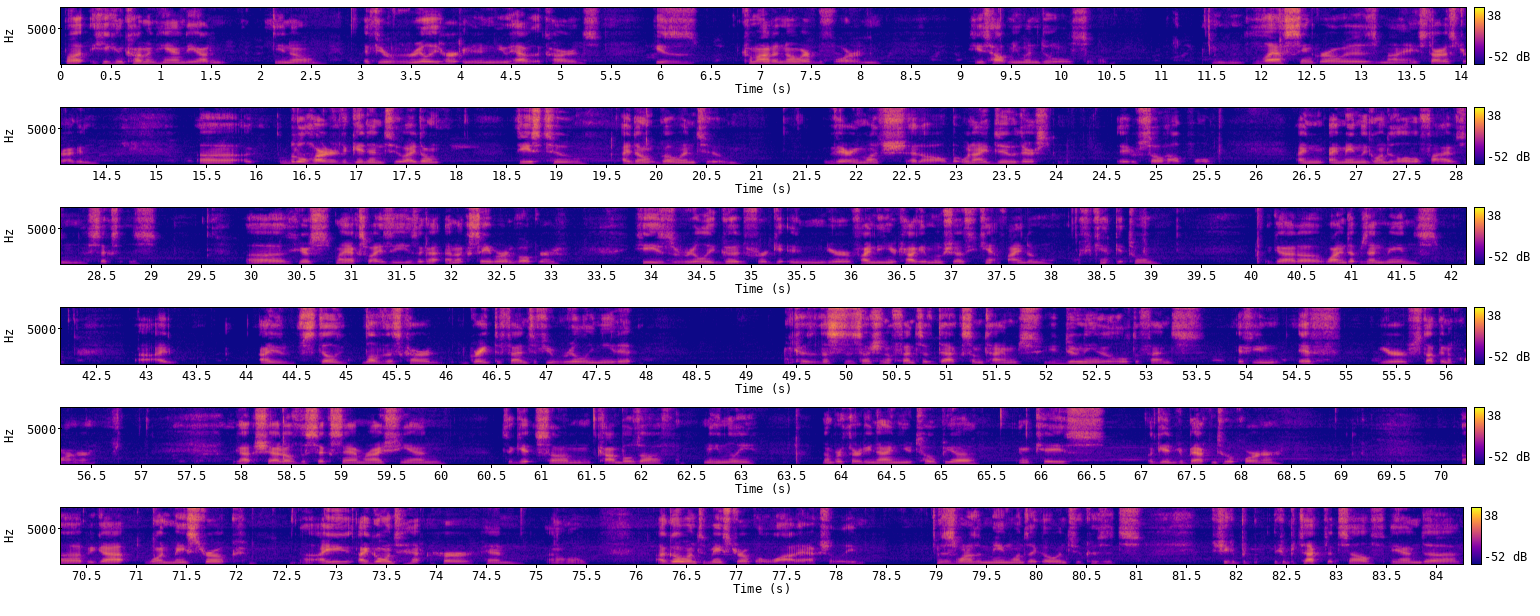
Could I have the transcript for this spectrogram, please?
But he can come in handy on, you know, if you're really hurting and you have the cards. He's come out of nowhere before, and he's helped me win duels. So. the last synchro is my Stardust Dragon. Uh, a little harder to get into. I don't. These two, I don't go into very much at all. But when I do, they're they're so helpful. I, I mainly go into the level fives and sixes. Uh, here's my XYZs. I got MX Saber Invoker. He's really good for getting your finding your Kagemusha if you can't find him, if you can't get to him. We got a uh, Wind Up Zenmaines. Uh, I I still love this card. Great defense if you really need it. Because this is such an offensive deck, sometimes you do need a little defense if you if you're stuck in a corner. We got Shadow of the Six Samurai Shien to get some combos off, mainly. Number 39, Utopia, in case, again, you're backed into a corner. Uh, we got one Maestroke. Uh, I I go into her, him, I don't know. I go into Maestroke a lot, actually. This is one of the main ones I go into because it's she can it can protect itself and uh,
